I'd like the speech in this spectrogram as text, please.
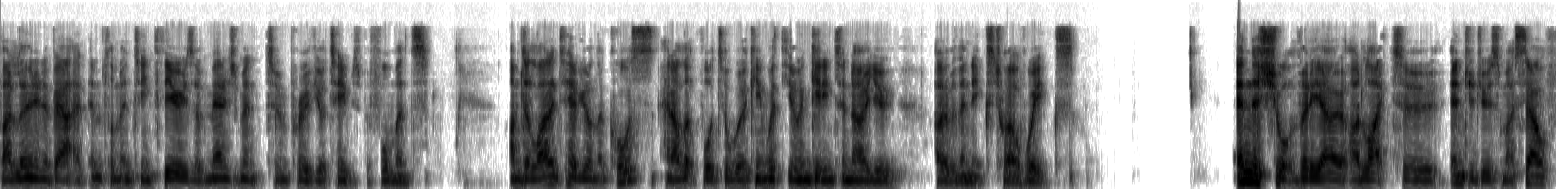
by learning about and implementing theories of management to improve your team's performance. I'm delighted to have you on the course and I look forward to working with you and getting to know you over the next 12 weeks. In this short video, I'd like to introduce myself,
